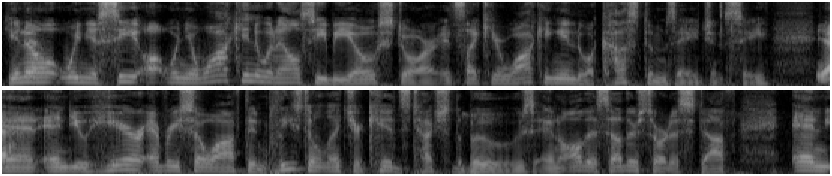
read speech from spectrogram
you know yeah. when you see uh, when you walk into an LCBO store, it's like you're walking into a customs agency, yeah. and and you hear every so often, please don't let your kids touch the booze and all this other sort of stuff. And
